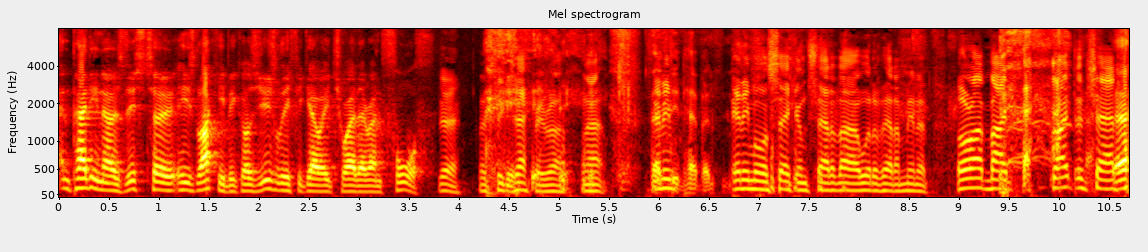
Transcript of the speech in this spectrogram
and Paddy knows this too, he's lucky because usually if you go each way, they run fourth. yeah, that's exactly right. No. that Any- did happen. Any more seconds Saturday, I would have had a minute. All right, mate. Great to chat.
